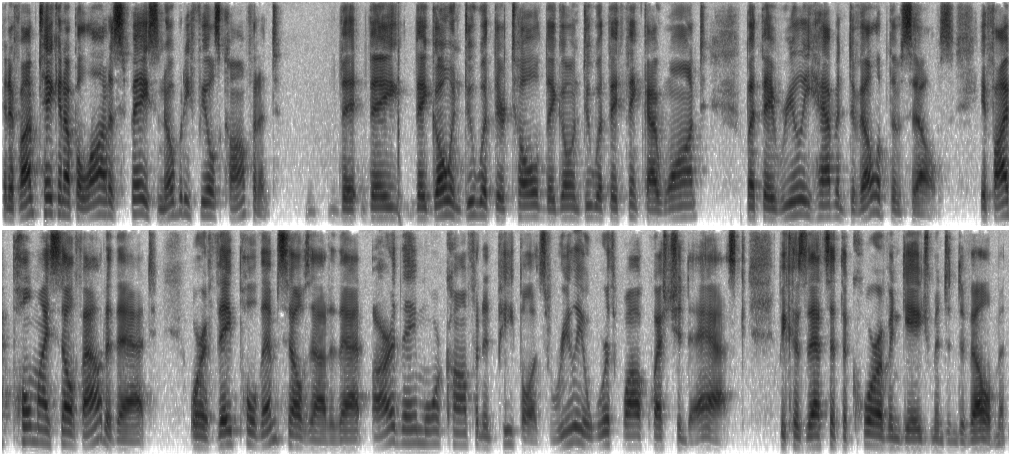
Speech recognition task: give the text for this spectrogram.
And if I'm taking up a lot of space, nobody feels confident. They, they, they go and do what they're told, they go and do what they think I want, but they really haven't developed themselves. If I pull myself out of that, or if they pull themselves out of that, are they more confident people? It's really a worthwhile question to ask because that's at the core of engagement and development.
